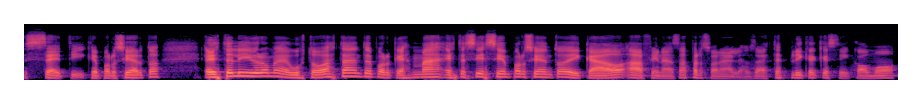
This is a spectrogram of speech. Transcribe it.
Sethi, que por cierto, este libro me gustó bastante porque es más, este sí es 100% dedicado a finanzas personales, o sea, este explica que sí, cómo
